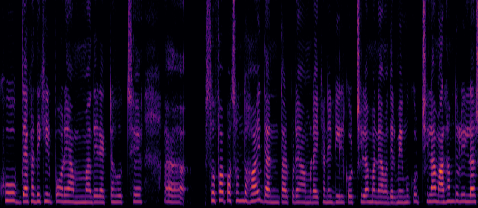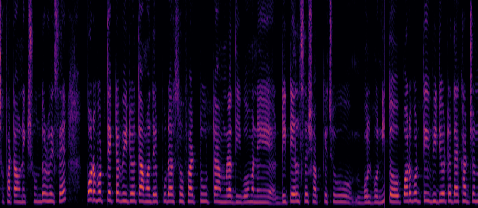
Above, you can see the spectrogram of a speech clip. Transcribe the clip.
খুব দেখা দেখির পরে আমাদের একটা হচ্ছে সোফা পছন্দ হয়, দেন তারপরে আমরা এখানে ডিল করছিলাম মানে আমাদের মেমো করছিলাম। আলহামদুলিল্লাহ সোফাটা অনেক সুন্দর হয়েছে। পরবর্তী একটা ভিডিওতে আমাদের পুরা সোফার ট্যুরটা আমরা দিব মানে ডিটেলসে সব কিছু বলব নি। তো পরবর্তী ভিডিওটা দেখার জন্য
